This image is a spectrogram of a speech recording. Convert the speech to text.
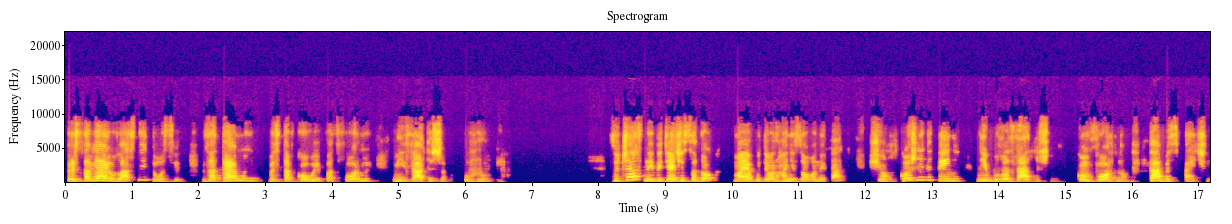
представляю власний досвід за темою виставкової платформи Мій затишок у групі. Сучасний дитячий садок має бути організований так, щоб кожній дитині в ній було затишно, комфортно та безпечно.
